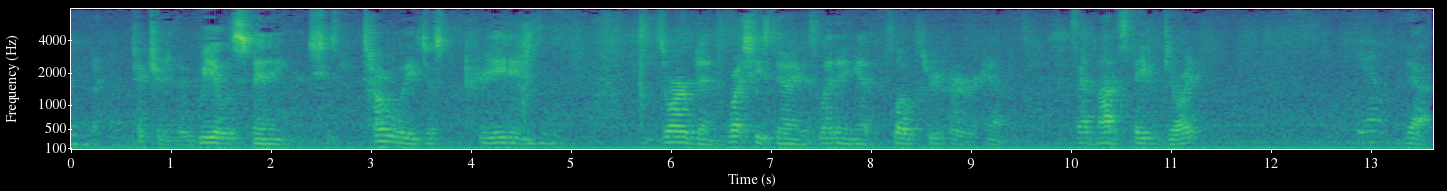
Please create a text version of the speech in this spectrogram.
Mm-hmm. I picture the wheel is spinning and she's totally just creating, absorbed in what she's doing is letting it flow through her. And is that not a state of joy? Yeah, Yeah.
